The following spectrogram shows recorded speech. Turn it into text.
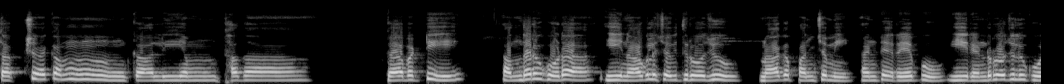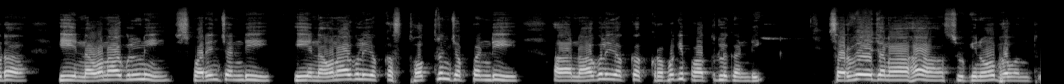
తక్షకం కాళీయం తదా. కాబట్టి అందరూ కూడా ఈ నాగుల చవితి రోజు నాగ పంచమి అంటే రేపు ఈ రెండు రోజులు కూడా ఈ నవనాగుల్ని స్మరించండి. ఈ నవనాగుల యొక్క స్తోత్రం చెప్పండి. ఆ నాగుల యొక్క కృపకి పాత్రులు కండి. సర్వే జనా సుఖినో భవంతు.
